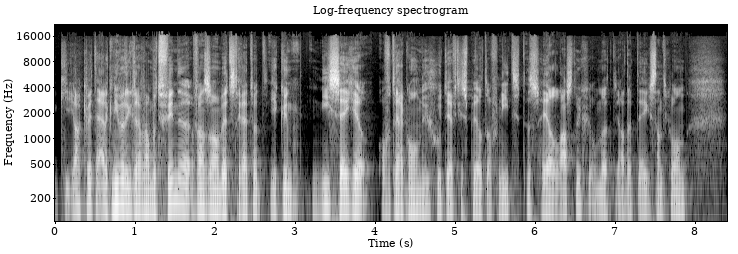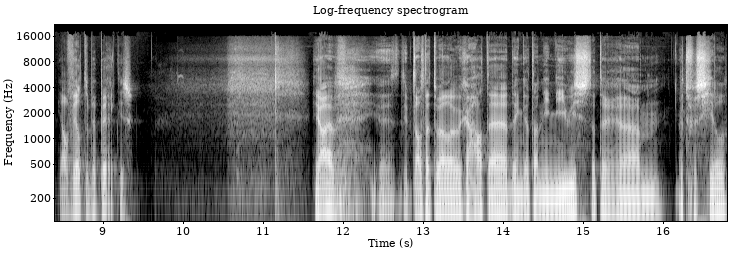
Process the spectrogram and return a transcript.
ik, ja, ik weet eigenlijk niet wat ik ervan moet vinden van zo'n wedstrijd. Want je kunt niet zeggen of Dragon nu goed heeft gespeeld of niet. Dat is heel lastig, omdat ja, de tegenstand gewoon ja, veel te beperkt is. Ja, je hebt het altijd wel gehad. Hè. Ik denk dat dat niet nieuw is, dat er ehm, het verschil,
